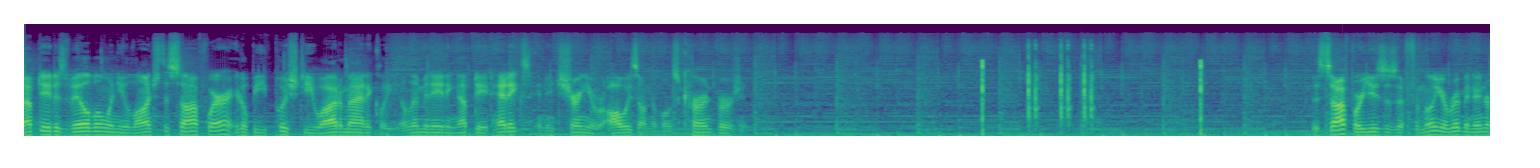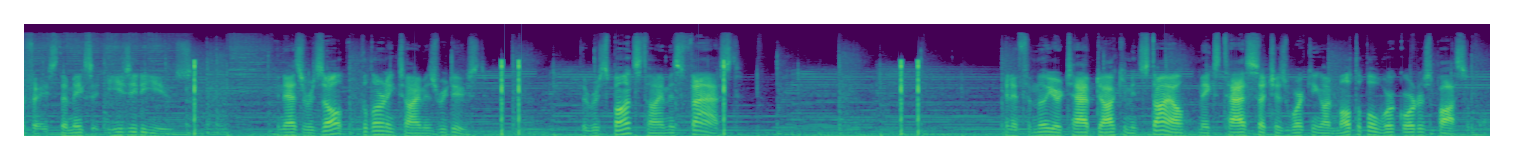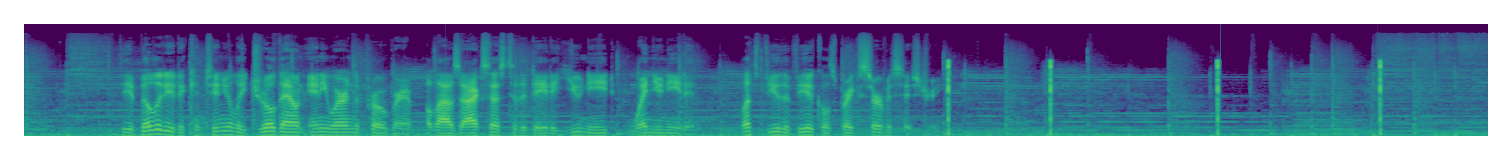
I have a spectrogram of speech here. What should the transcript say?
update is available when you launch the software, it'll be pushed to you automatically, eliminating update headaches and ensuring you are always on the most current version. The software uses a familiar ribbon interface that makes it easy to use. And as a result, the learning time is reduced. The response time is fast. And a familiar tab document style makes tasks such as working on multiple work orders possible. The ability to continually drill down anywhere in the program allows access to the data you need when you need it. Let's view the vehicle's brake service history.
